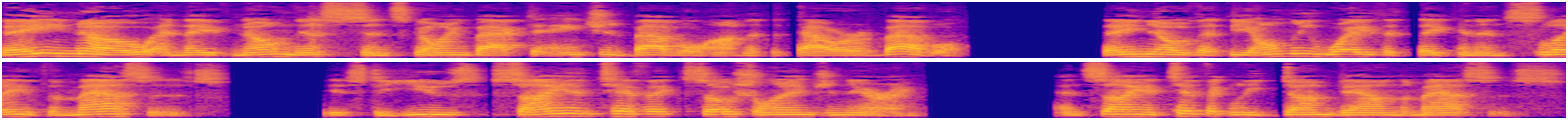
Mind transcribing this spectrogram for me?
They know, and they've known this since going back to ancient Babylon at the Tower of Babel, they know that the only way that they can enslave the masses is to use scientific social engineering and scientifically dumb down the masses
